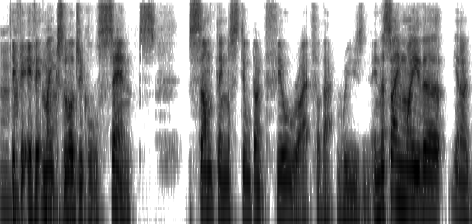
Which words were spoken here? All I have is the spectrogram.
Mm-hmm. If it, if it mm-hmm. makes logical sense, some things still don't feel right for that reason. In the same way that you know.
